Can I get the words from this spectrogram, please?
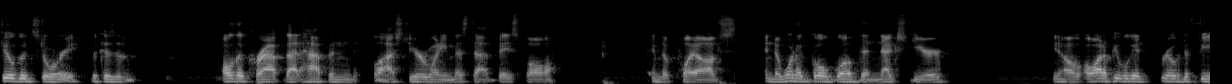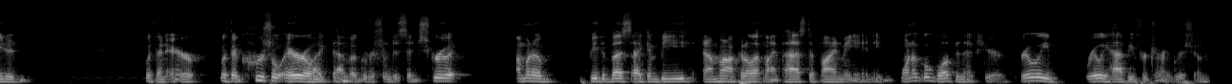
feel good story because of all the crap that happened last year when he missed that baseball in the playoffs and to win a gold glove the next year you know a lot of people get real defeated with an error with a crucial error like that but grisham just said screw it. I'm gonna be the best i can be and i'm not gonna let my past define me. And he won a gold glove the next year. Really really happy for Trent grisham.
